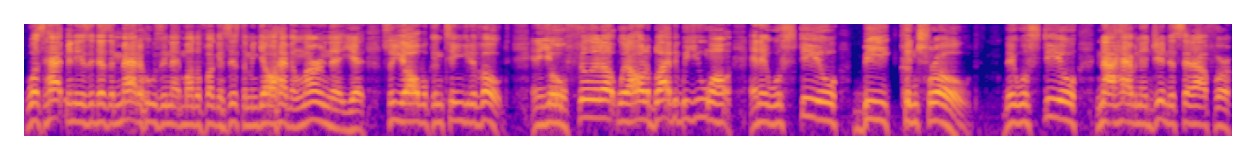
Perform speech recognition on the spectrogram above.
What's happening is it doesn't matter who's in that motherfucking system and y'all haven't learned that yet. So y'all will continue to vote and you'll fill it up with all the black people you want and it will still be controlled. They will still not have an agenda set out for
